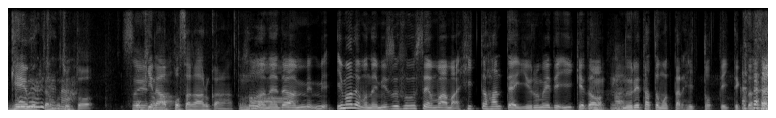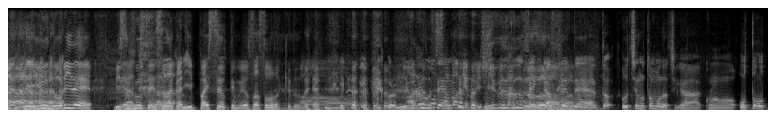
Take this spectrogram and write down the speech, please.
ゲームってのもちょっと沖縄っぽさがあるかなと。そうだね。だから今でもね水風船はまあヒット判定は緩めでいいけど、うんうん。濡れたと思ったらヒットって言ってくださいっていうノリで水風船背中にいっぱい背負っても良さそうだけどね。これ水風船水風船合戦でとうちの友達がこの弟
